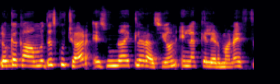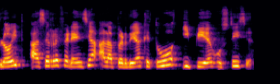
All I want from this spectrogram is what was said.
Lo que acabamos de escuchar es una declaración en la que el hermano de Floyd hace referencia a la pérdida que tuvo y pide justicia.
